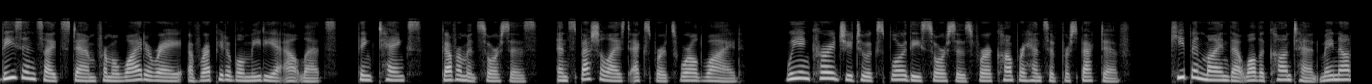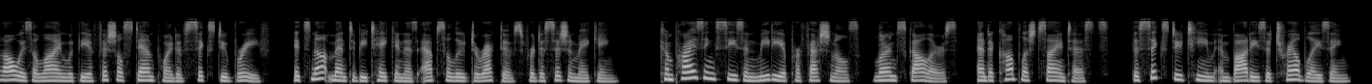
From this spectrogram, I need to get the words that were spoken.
These insights stem from a wide array of reputable media outlets, think tanks, government sources, and specialized experts worldwide. We encourage you to explore these sources for a comprehensive perspective. Keep in mind that while the content may not always align with the official standpoint of 6DO Brief, it's not meant to be taken as absolute directives for decision making. Comprising seasoned media professionals, learned scholars, and accomplished scientists, the 6DO team embodies a trailblazing,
